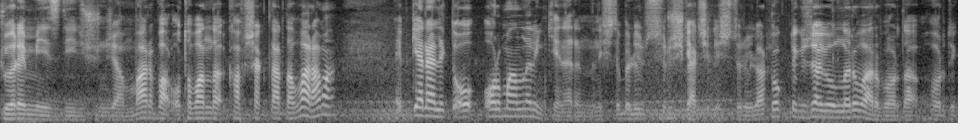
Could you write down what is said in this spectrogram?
göremeyiz diye düşüncem var. Var otobanda kavşaklar da var ama hep genellikle o ormanların kenarından işte böyle bir sürüş gerçekleştiriyorlar. Çok da güzel yolları var bu arada Hordik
